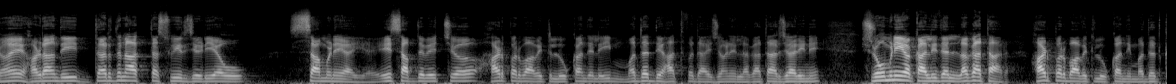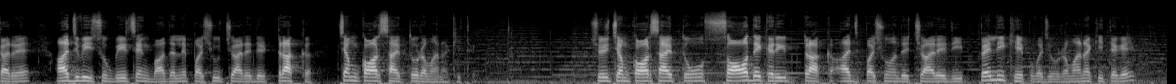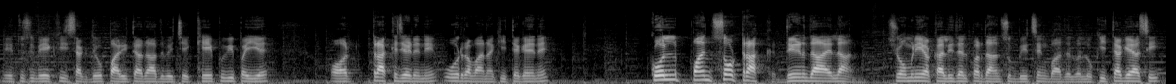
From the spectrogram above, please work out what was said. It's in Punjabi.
ਗਏ ਹੜ੍ਹਾਂ ਦੀ ਦਰਦਨਾਕ ਤਸਵੀਰ ਜਿਹੜੀ ਹੈ ਉਹ ਸਾਹਮਣੇ ਆਈ ਹੈ। ਇਸ ਸਭ ਦੇ ਵਿੱਚ ਹੜ੍ਹ ਪ੍ਰਭਾਵਿਤ ਲੋਕਾਂ ਦੇ ਲਈ ਮਦਦ ਦੇ ਹੱਥ ਵਧਾਏ ਜਾਣੇ ਲਗਾਤਾਰ ਜਾਰੀ ਨੇ। ਸ਼੍ਰੋਮਣੀ ਅਕਾਲੀ ਦਲ ਲਗਾਤਾਰ ਹੜ੍ਹ ਪ੍ਰਭਾਵਿਤ ਲੋਕਾਂ ਦੀ ਮਦਦ ਕਰ ਰਿਹਾ ਹੈ। ਅੱਜ ਵੀ ਸੁਖਬੀਰ ਸਿੰਘ ਬਾਦਲ ਨੇ ਪਸ਼ੂ ਚਾਰੇ ਦੇ ਟਰੱਕ ਚਮਕੌਰ ਸਾਹਿਬ ਤੋਂ ਰਵਾਨਾ ਕੀਤੇ। ਸ਼੍ਰੀ ਚਮਕੌਰ ਸਾਹਿਬ ਤੋਂ 100 ਦੇ ਕਰੀਬ ਟਰੱਕ ਅੱਜ ਪਸ਼ੂਆਂ ਦੇ ਚਾਰੇ ਦੀ ਪਹਿਲੀ ਖੇਪ ਵਜੋਂ ਰਵਾਨਾ ਕੀਤੇ ਗਏ। ਇਹ ਤੁਸੀਂ ਵੇਖ ਵੀ ਸਕਦੇ ਹੋ, ਭਾਰੀ ਤਾਦਾਦ ਵਿੱਚ ਇਹ ਖੇਪ ਵੀ ਪਈ ਹੈ ਔਰ ਟਰੱਕ ਜਿਹੜੇ ਨੇ ਉਹ ਰਵਾਨਾ ਕੀਤੇ ਗਏ ਨੇ। ਕੁੱਲ 500 ਟਰੱਕ ਦੇਣ ਦਾ ਐਲਾਨ ਸ਼੍ਰੋਮਣੀ ਅਕਾਲੀ ਦਲ ਪ੍ਰਧਾਨ ਸੁਖਬੀਰ ਸਿੰਘ ਬਾਦਲ ਵੱਲੋਂ ਕੀਤਾ ਗਿਆ ਸੀ।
